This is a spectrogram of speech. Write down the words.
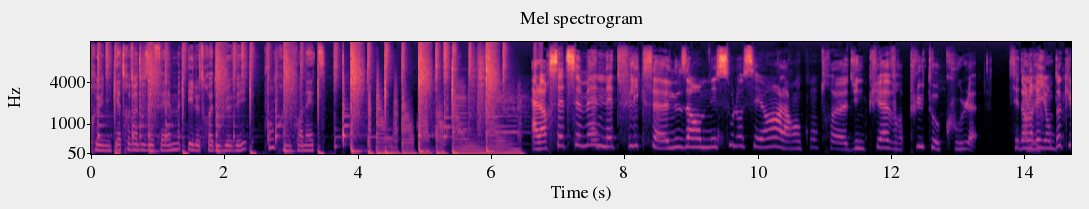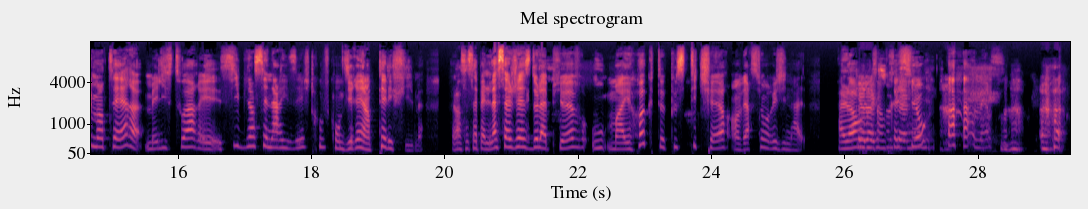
Prune 92 FM et le www.prune.net. Alors cette semaine, Netflix euh, nous a emmenés sous l'océan à la rencontre euh, d'une pieuvre plutôt cool. C'est dans le rayon documentaire, mais l'histoire est si bien scénarisée, je trouve qu'on dirait un téléfilm. Alors ça s'appelle La sagesse de la pieuvre ou My Octopus Teacher en version originale. Alors, vos impressions? Merci.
